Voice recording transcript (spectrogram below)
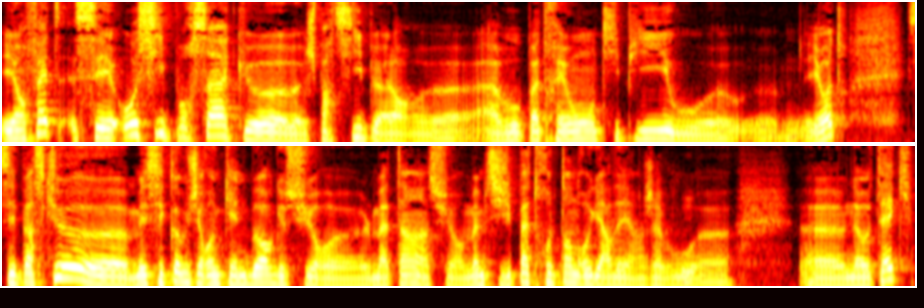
Et en fait c'est aussi pour ça que euh, je participe alors euh, à vos Patreon Tipeee ou euh, et autres. C'est parce que euh, mais c'est comme Jérôme Kainborg sur le matin hein, sur même si j'ai pas trop le temps de regarder hein, j'avoue euh, Naotech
